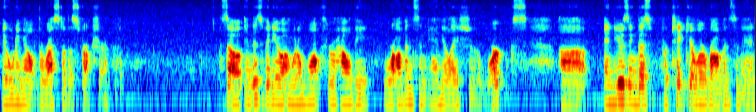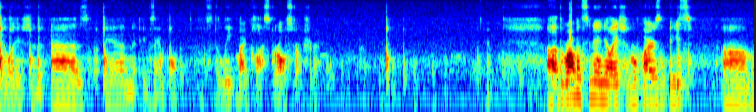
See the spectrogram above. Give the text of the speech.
building out the rest of the structure. So in this video, I'm going to walk through how the Robinson annulation works, uh, and using this particular Robinson annulation as an example delete my cholesterol structure. Uh, the Robinson annulation requires a base. Um,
